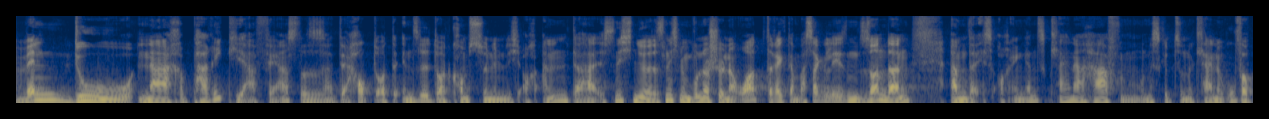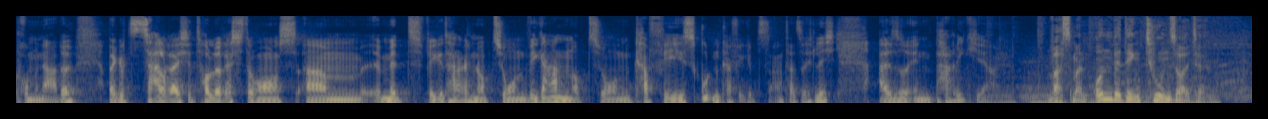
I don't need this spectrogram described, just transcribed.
Wenn du nach Parikia fährst, das ist halt der Hauptort der Insel, dort kommst du nämlich auch an. Da ist nicht nur, das ist nicht nur ein wunderschöner Ort, direkt am Wasser gelesen, sondern ähm, da ist auch ein ganz kleiner Hafen und es gibt so eine kleine Uferpromenade. Da gibt's zahlreiche tolle Restaurants ähm, mit vegetarischen Optionen, veganen Optionen, Cafés, guten Kaffee gibt's da tatsächlich. Also in Parikia. Was man unbedingt tun sollte.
